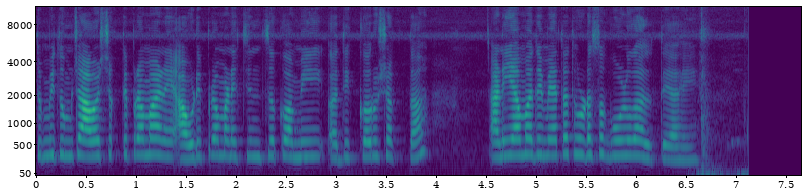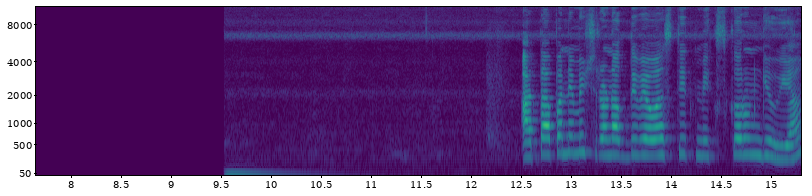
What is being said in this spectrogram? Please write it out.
तुम्ही तुमच्या आवश्यकतेप्रमाणे आवडीप्रमाणे चिंच कमी अधिक करू शकता. आणि यामध्ये मी आता थोडंसं गूळ घालते आहे. आता आपण हे मिश्रण अगदी व्यवस्थित मिक्स करून घेऊया.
